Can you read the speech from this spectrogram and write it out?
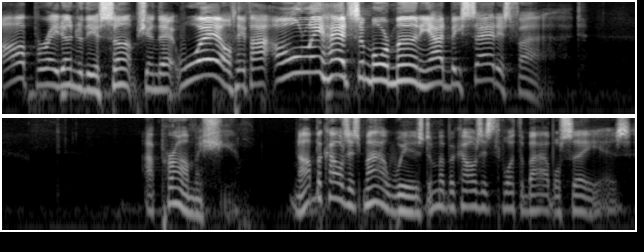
operate under the assumption that wealth, if I only had some more money, I'd be satisfied. I promise you, not because it's my wisdom, but because it's what the Bible says.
